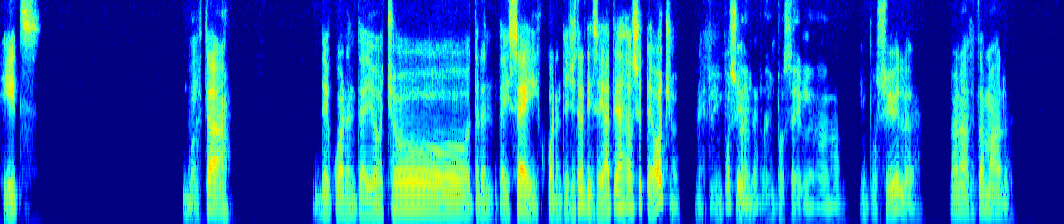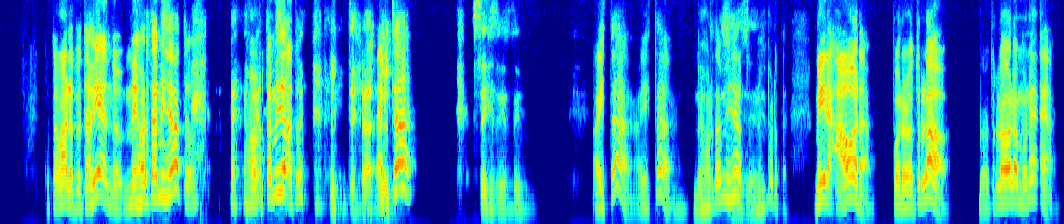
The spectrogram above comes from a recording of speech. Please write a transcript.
hits. Ahí está. De 48-36. 48-36 bateas 2-7-8. Esto es No, imposible. es imposible, no, no. Imposible. No, no, esto está malo. Esto está malo, pero estás viendo. Mejor están mis datos. Mejor están mis datos. Literal. Ahí está. Sí, sí, sí. Ahí está, ahí está. Mejor están mis Sí, datos, sí. no importa. Mira, ahora, por el otro lado, por el otro lado de la moneda.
